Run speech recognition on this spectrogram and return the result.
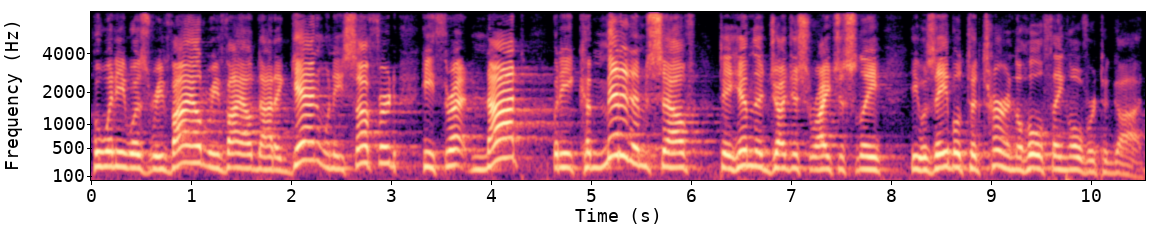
who when he was reviled, reviled not again, when he suffered, he threatened not but he committed himself to him that judges righteously. He was able to turn the whole thing over to God.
